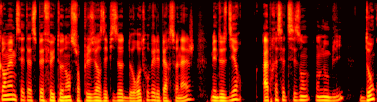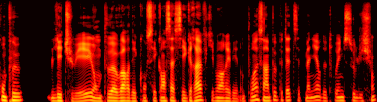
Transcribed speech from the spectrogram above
quand même cet aspect feuilletonnant sur plusieurs épisodes, de retrouver les personnages, mais de se dire, après cette saison, on oublie, donc on peut les tuer, on peut avoir des conséquences assez graves qui vont arriver. Donc pour moi, c'est un peu peut-être cette manière de trouver une solution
